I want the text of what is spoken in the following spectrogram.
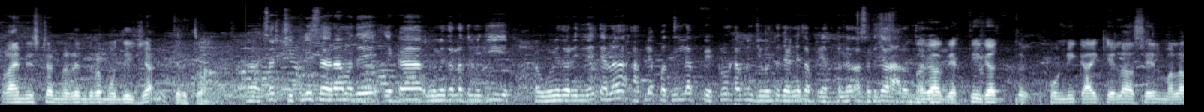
प्राईम मिनिस्टर नरेंद्र मोदीच्या नेतृत्वाने अ, सर चिखली शहरामध्ये एका उमेदवाराला तुम्ही जी उमेदवारी दिली त्यानं आपल्या पत्नीला पेट्रोल टाकून जिवंत जाण्याचा प्रयत्न केला असं त्याच्यावर आरोप बघा. व्यक्तिगत कोणी काय केलं असेल मला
